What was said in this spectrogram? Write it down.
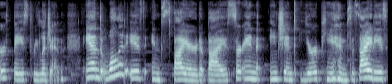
earth based religion. And while it is inspired by certain ancient European societies,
